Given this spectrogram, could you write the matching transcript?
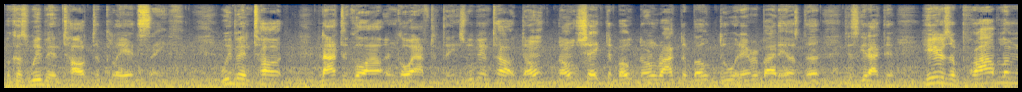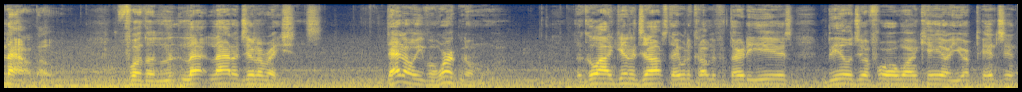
Because we've been taught to play it safe. We've been taught not to go out and go after things. We've been taught don't don't shake the boat don't rock the boat do what everybody else does just get out there. Here's a problem now though for the latter generations. That don't even work no more go out and get a job, stay with a company for 30 years, build your 401k or your pension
